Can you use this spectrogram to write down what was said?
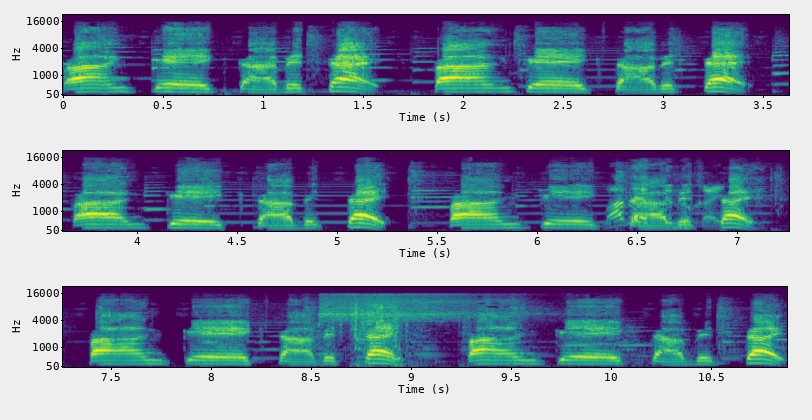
パンケーキ食べたい。パンケーキ食べたい。パンケーキ食べたい。パンケーキ食べたい。パンケーキ食べたい。パンケーキ食べたい。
